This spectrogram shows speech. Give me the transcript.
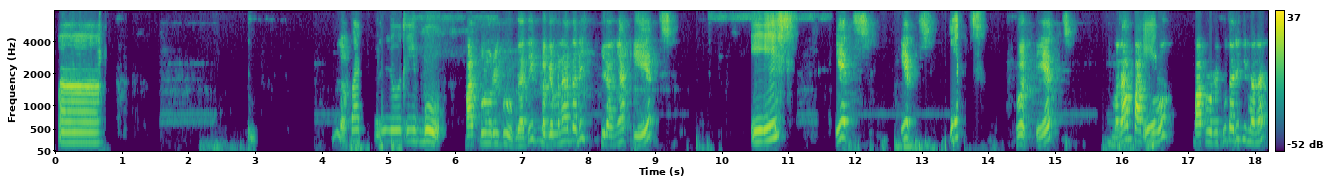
Eh, Ini loh, empat puluh ribu. 40.000. Berarti bagaimana tadi bilangnya? It's, Is it's, it's. it Good. It. Gimana 40? 40 ribu tadi gimana?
